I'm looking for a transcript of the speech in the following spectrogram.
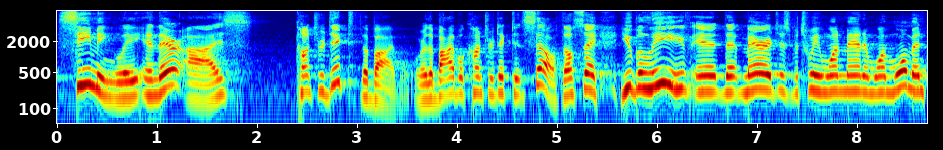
seemingly, in their eyes, contradict the Bible or the Bible contradict itself. They'll say, You believe in, that marriage is between one man and one woman,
